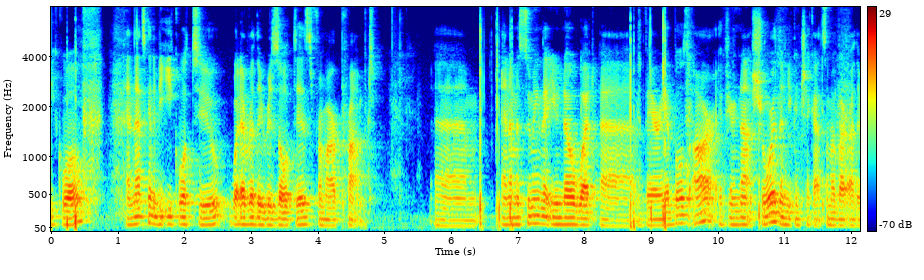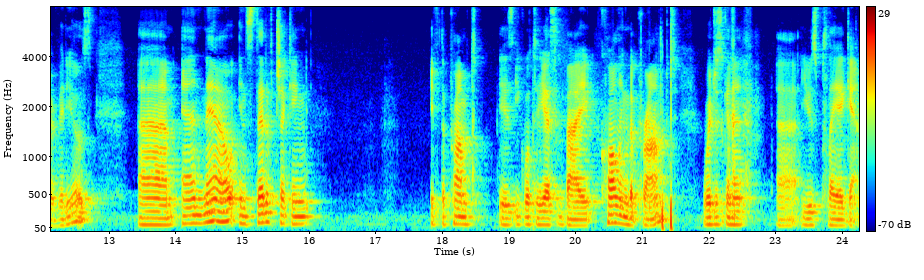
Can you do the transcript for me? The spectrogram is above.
equal, and that's going to be equal to whatever the result is from our prompt. Um, and I'm assuming that you know what uh, variables are. If you're not sure, then you can check out some of our other videos. Um, and now, instead of checking if the prompt is equal to yes by calling the prompt, we're just going to uh, use play again.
